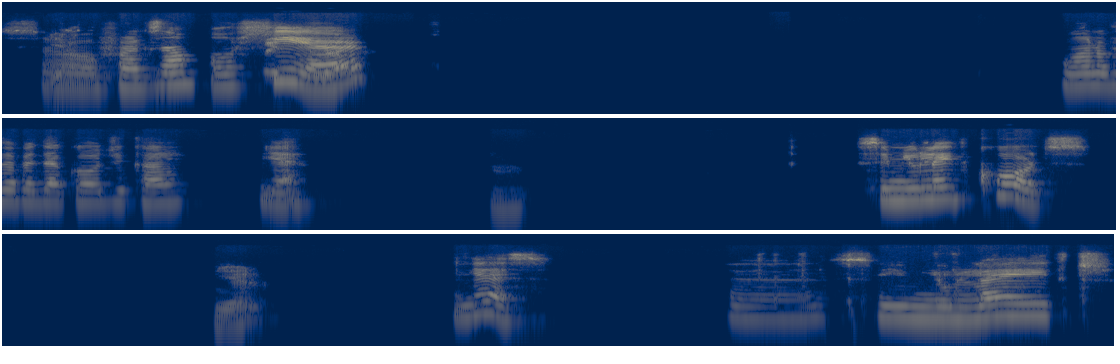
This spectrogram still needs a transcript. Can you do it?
So for example, Wait, do that. here, one of the pedagogical, yeah. Mhm. Simulate courts. Yeah. Yes. Uh, simulate.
